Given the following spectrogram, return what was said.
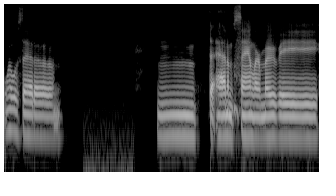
what was that um mm, the Adam Sandler movie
